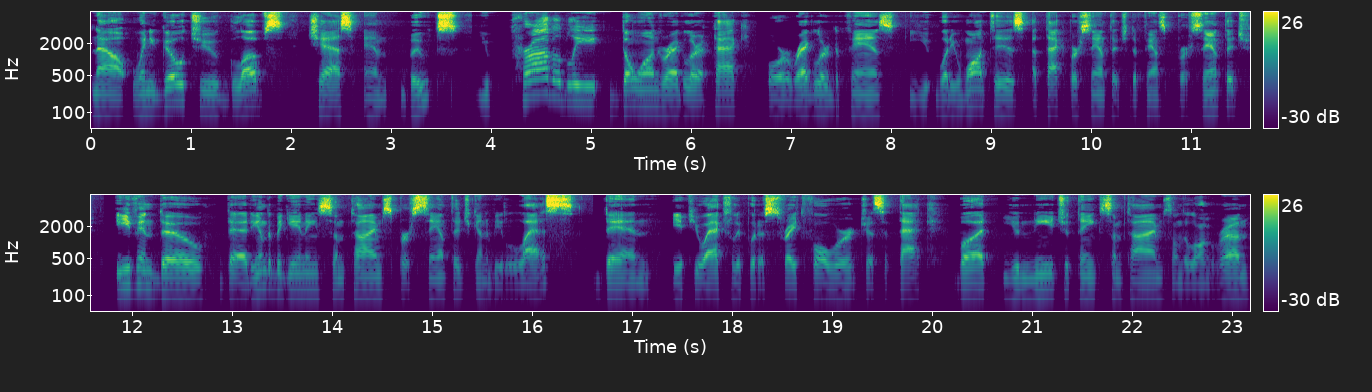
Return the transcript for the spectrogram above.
Now when you go to gloves, chest, and boots, you probably don't want regular attack or regular defense, you, what you want is attack percentage, defense percentage. Even though that in the beginning, sometimes percentage gonna be less than if you actually put a straightforward just attack. But you need to think sometimes on the long run.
